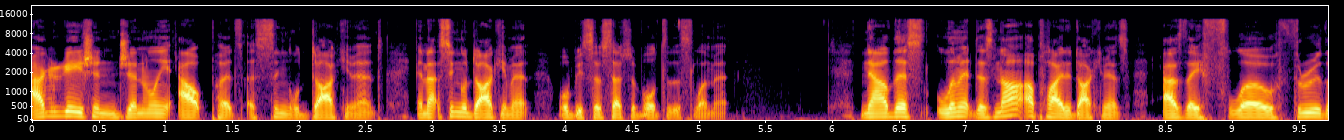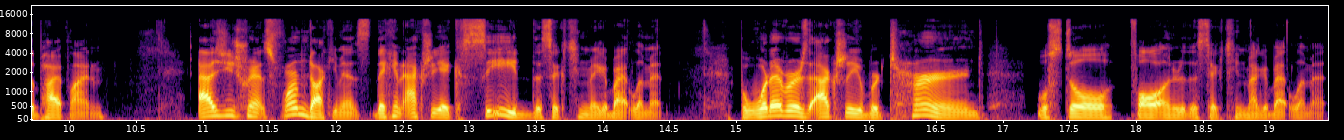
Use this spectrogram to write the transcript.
Aggregation generally outputs a single document, and that single document will be susceptible to this limit. Now, this limit does not apply to documents as they flow through the pipeline. As you transform documents, they can actually exceed the 16 megabyte limit, but whatever is actually returned will still fall under the 16 megabyte limit.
